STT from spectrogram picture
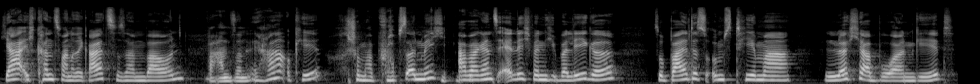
ja, ich kann zwar ein Regal zusammenbauen, Wahnsinn. ja, okay, schon mal Props an mich. Aber ganz ehrlich, wenn ich überlege, sobald es ums Thema Löcher bohren geht,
